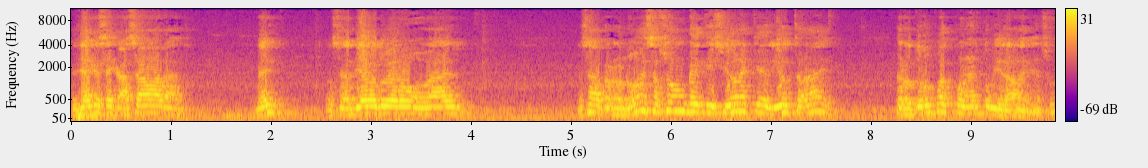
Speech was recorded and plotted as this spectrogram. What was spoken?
el día que se casara, ¿ven? O sea, el día que tuvieron hogar. O sea, pero no, esas son bendiciones que Dios trae. Pero tú no puedes poner tu mirada en eso.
